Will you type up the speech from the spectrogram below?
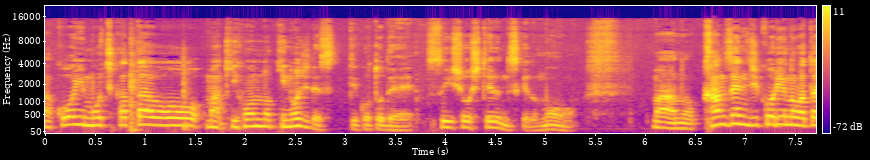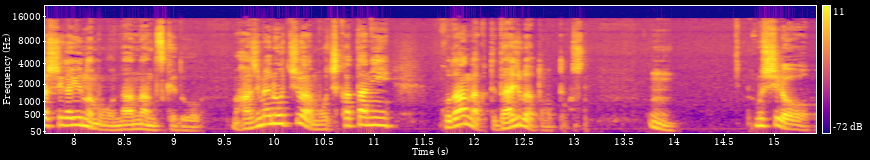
まあ、こういう持ち方を、まあ、基本の木の字ですっていうことで推奨してるんですけども、まあ、あの、完全自己流の私が言うのもなんなんですけど、まあ、初めのうちは持ち方にこだわらなくて大丈夫だと思ってます。うん。むしろ、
